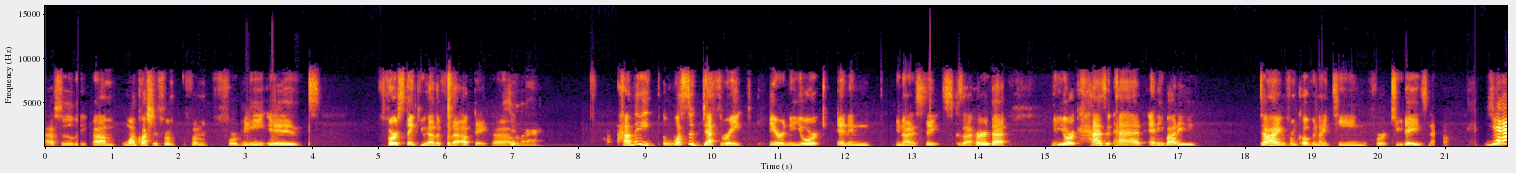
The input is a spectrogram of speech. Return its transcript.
absolutely. Um, one question from from for me is first, thank you, Heather, for that update. Um, Sure. How many? What's the death rate here in New York and in United States? Because I heard that New York hasn't had anybody dying from COVID nineteen for two days now. Yeah,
